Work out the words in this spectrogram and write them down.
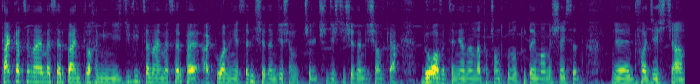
taka cena MSRP ani trochę mnie nie zdziwi. Cena MSRP aktualnie serii 70, czyli 3070 była wyceniana na początku, no tutaj mamy 620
